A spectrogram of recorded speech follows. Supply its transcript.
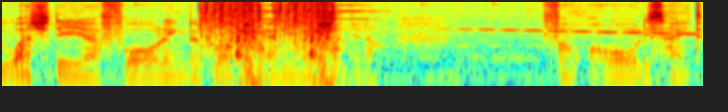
To watch the uh, falling, the dropping animation, you know, from all this height.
